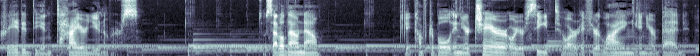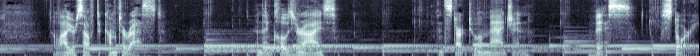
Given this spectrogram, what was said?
created the entire universe. So settle down now Get comfortable in your chair or your seat, or if you're lying in your bed. Allow yourself to come to rest. And then close your eyes and start to imagine this story.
